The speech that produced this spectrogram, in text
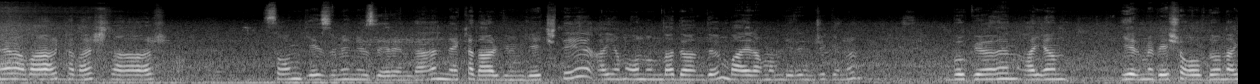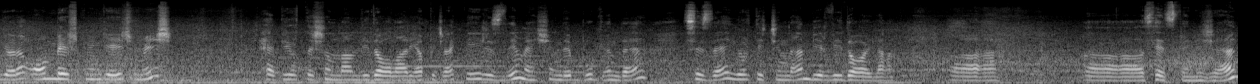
Merhaba arkadaşlar. Son gezimin üzerinden ne kadar gün geçti? Ayın 10'unda döndüm. Bayramın birinci günü. Bugün ayın 25 olduğuna göre 15 gün geçmiş. Hep yurt dışından videolar yapacak değiliz değil mi? Şimdi bugün de size yurt içinden bir videoyla sesleneceğim.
